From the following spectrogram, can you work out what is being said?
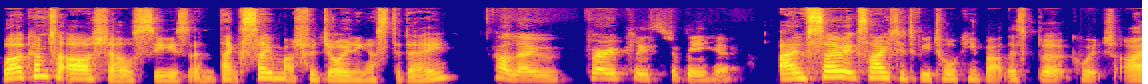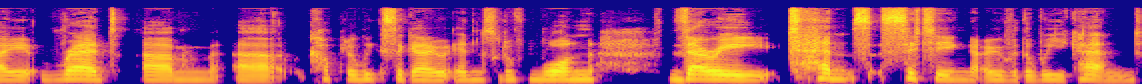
Welcome to Our Shelves, Susan. Thanks so much for joining us today. Hello, very pleased to be here. I'm so excited to be talking about this book, which I read um, uh, a couple of weeks ago in sort of one very tense sitting over the weekend.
